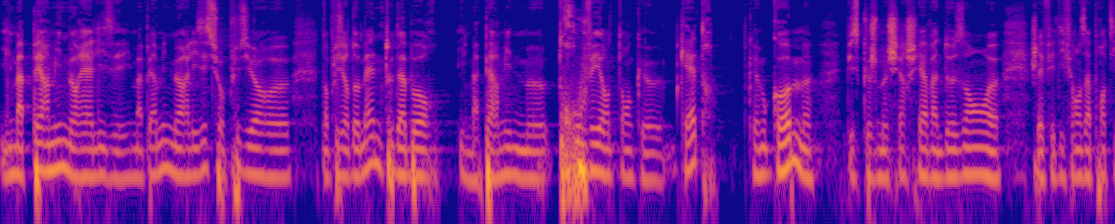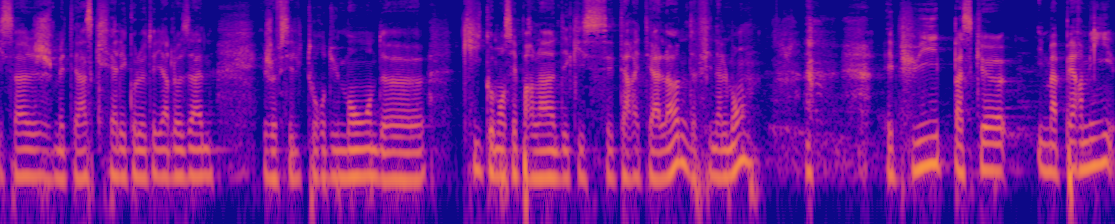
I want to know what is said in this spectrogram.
il m'a permis de me réaliser. Il m'a permis de me réaliser sur plusieurs, euh, dans plusieurs domaines. Tout d'abord, il m'a permis de me trouver en tant qu'être, comme, puisque je me cherchais à 22 ans, euh, j'avais fait différents apprentissages, je m'étais inscrit à l'école hôtelière de Lausanne et je faisais le tour du monde qui commençait par l'Inde et qui s'est arrêté à l'Inde finalement. Et puis parce que il m'a permis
